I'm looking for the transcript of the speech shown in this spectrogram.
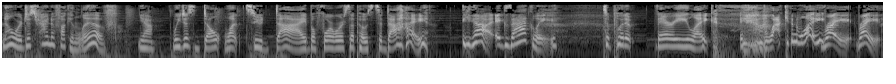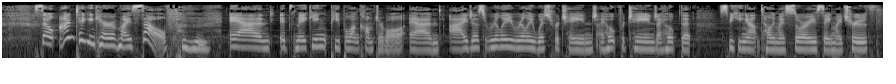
No, we're just trying to fucking live. Yeah. We just don't want to die before we're supposed to die. Yeah. Exactly. to put it very like black and white. Right. Right. So I'm taking care of myself mm-hmm. and it's making people uncomfortable. And I just really, really wish for change. I hope for change. I hope that speaking out, telling my story, saying my truth,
